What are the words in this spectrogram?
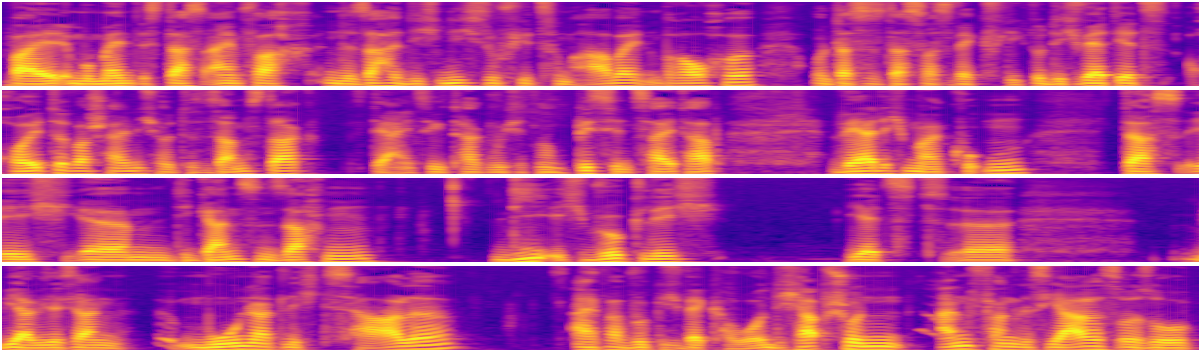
Weil im Moment ist das einfach eine Sache, die ich nicht so viel zum Arbeiten brauche. Und das ist das, was wegfliegt. Und ich werde jetzt heute wahrscheinlich, heute ist Samstag, der einzige Tag, wo ich jetzt noch ein bisschen Zeit habe, werde ich mal gucken, dass ich ähm, die ganzen Sachen, die ich wirklich jetzt, äh, ja, wie soll ich sagen, monatlich zahle, einfach wirklich weghaue. Und ich habe schon Anfang des Jahres oder so,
